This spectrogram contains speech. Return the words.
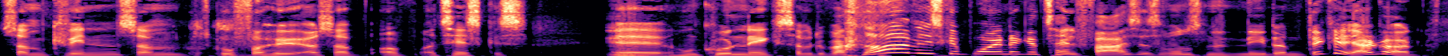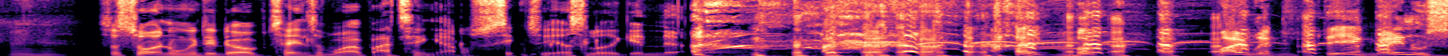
som kvinde, som skulle forhøres og, og, og tæskes. Mm. Øh, hun kunne ikke, så var det bare sådan, vi skal bruge en, der kan tale farsi. Så var hun sådan lidt, "Nej, det kan jeg godt. Mm-hmm. Så så jeg nogle af de der optagelser, hvor jeg bare tænkte, ja, du er sindssygt, jeg er slået igen der. Nej, det er ikke manus.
